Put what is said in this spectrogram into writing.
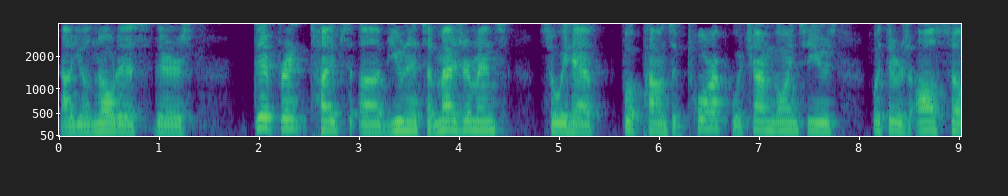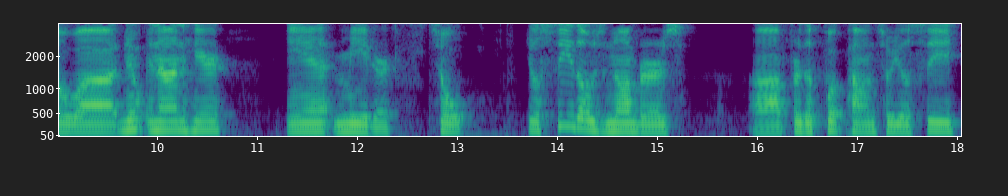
Now you'll notice there's different types of units of measurements. So we have foot-pounds of torque, which I'm going to use, but there's also uh, Newton on here and meter. So you'll see those numbers uh, for the foot pound. So you'll see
